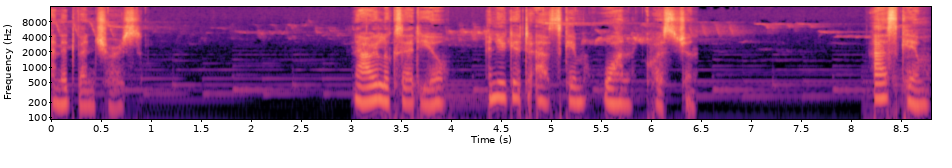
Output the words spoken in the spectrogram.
and adventures. Now he looks at you, and you get to ask him one question. Ask Him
